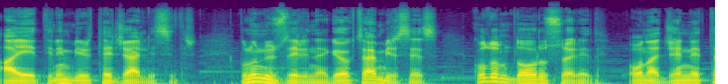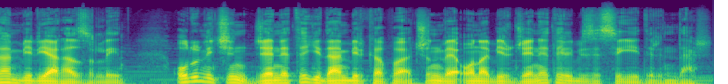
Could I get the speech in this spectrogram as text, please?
Ayetinin bir tecellisidir. Bunun üzerine gökten bir ses, kulum doğru söyledi. Ona cennetten bir yer hazırlayın. Onun için cennete giden bir kapı açın ve ona bir cennet elbisesi giydirin der.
